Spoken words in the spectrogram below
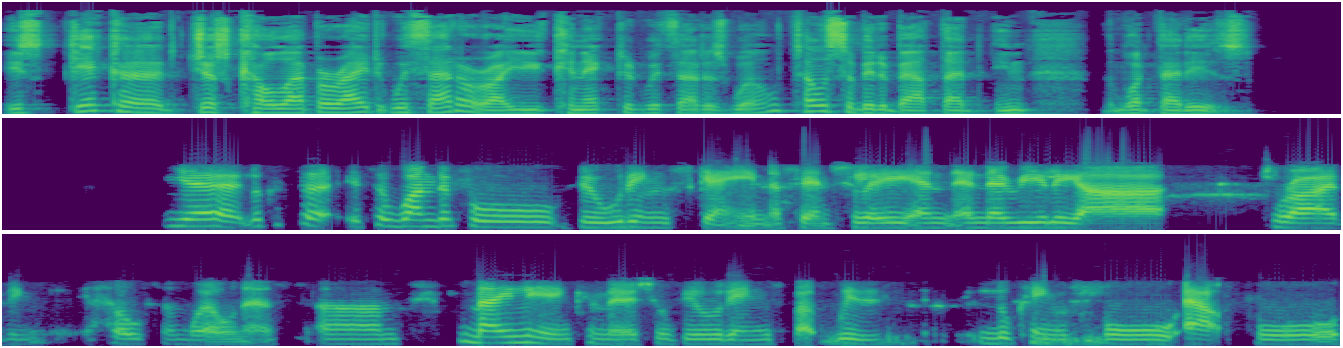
Is GECA just collaborate with that, or are you connected with that as well? Tell us a bit about that, in what that is. Yeah, look, it's a it's a wonderful building scheme essentially, and and they really are driving health and wellness, um, mainly in commercial buildings, but with looking for out for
